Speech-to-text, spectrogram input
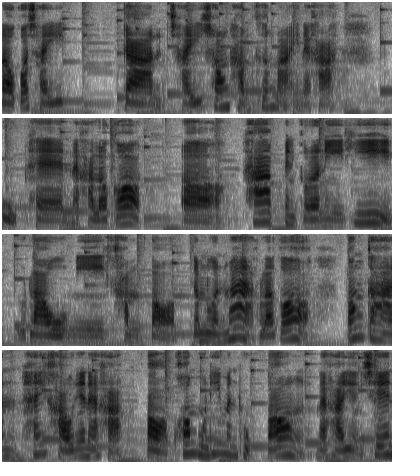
เราก็ใช้การใช้ช่องทำเครื่องหมายนะคะ ถูกแทนนะคะ แล้วก็เอ่อถ้าเป็นกรณีที่เรามีคำตอบจำนวนมาก แล้วก็ต้องการให้เขาเนี่ยนะคะ ตอบข้อมูลที่มันถูกต้องนะคะ อย่างเช่น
